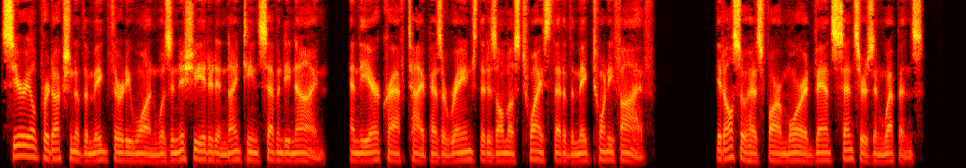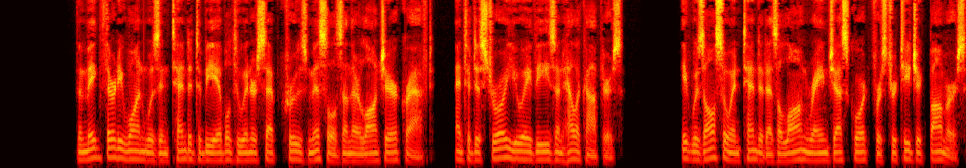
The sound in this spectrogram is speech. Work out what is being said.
Serial production of the MiG-31 was initiated in 1979, and the aircraft type has a range that is almost twice that of the MiG-25. It also has far more advanced sensors and weapons. The MiG-31 was intended to be able to intercept cruise missiles and their launch aircraft, and to destroy UAVs and helicopters. It was also intended as a long-range escort for strategic bombers,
